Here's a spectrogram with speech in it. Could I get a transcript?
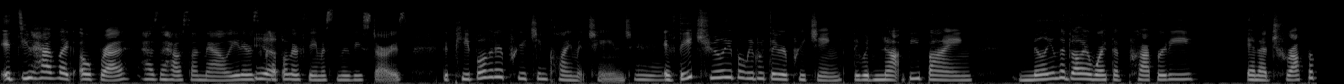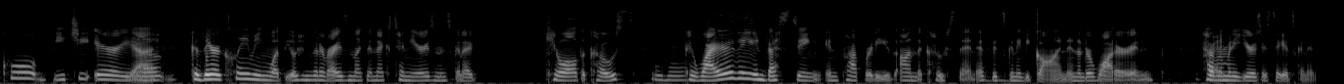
it's you have like Oprah has a house on Maui. There's a Yeah. couple other famous movie stars. The people that are preaching climate change, Mm. if they truly believed what they were preaching, they would not be buying millions of dollar worth of property in a tropical beachy area Yep. because they were claiming what the ocean's going to rise in like the next 10 years and it's going to kill all the coast. Mhm. Okay, why are they investing in properties on the coast then if it's going to be gone and underwater and however Right. many years they say it's going to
